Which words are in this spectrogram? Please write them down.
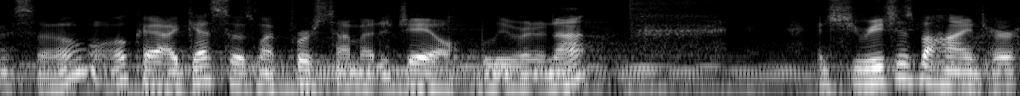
I said, Oh, okay. I guess it was my first time out of jail, believe it or not. And she reaches behind her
